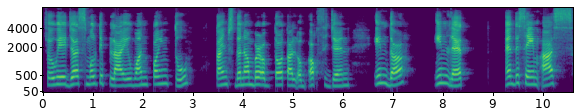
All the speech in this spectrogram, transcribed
so we just multiply 1.2 times the number of total of oxygen in the inlet and the same as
